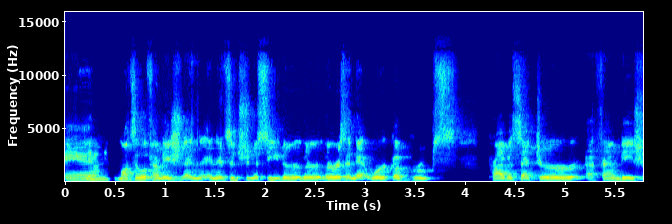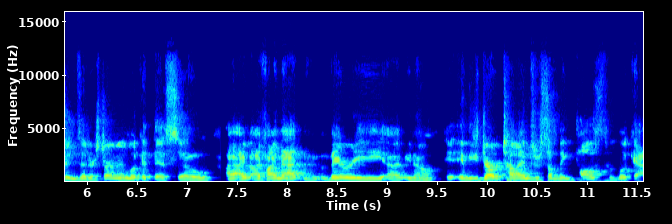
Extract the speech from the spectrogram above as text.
and yeah. mozilla foundation and, and it's interesting to see there, there there is a network of groups private sector uh, foundations that are starting to look at this. So I, I find that very, uh, you know, in, these dark times, or something positive to look at.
